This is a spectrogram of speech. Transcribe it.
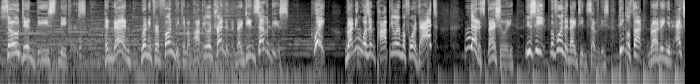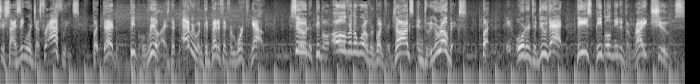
so did these sneakers. And then, running for fun became a popular trend in the 1970s. Wait, running wasn't popular before that? Not especially. You see, before the 1970s, people thought running and exercising were just for athletes. But then, people realized that everyone could benefit from working out. Soon, people all over the world were going for jogs and doing aerobics. But in order to do that, these people needed the right shoes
